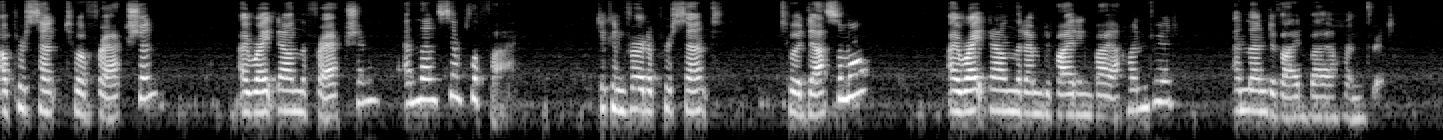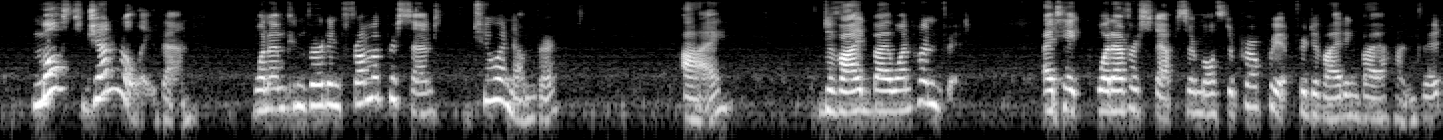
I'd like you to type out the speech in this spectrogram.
a percent to a fraction, I write down the fraction and then simplify. To convert a percent to a decimal, I write down that I'm dividing by 100 and then divide by 100. Most generally then, when I'm converting from a percent to a number, I divide by 100. I take whatever steps are most appropriate for dividing by 100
